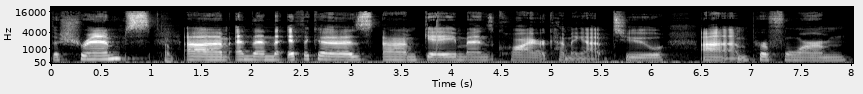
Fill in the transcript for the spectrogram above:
the shrimps um, and then the Ithaca's um, gay men's choir coming up to um, perform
